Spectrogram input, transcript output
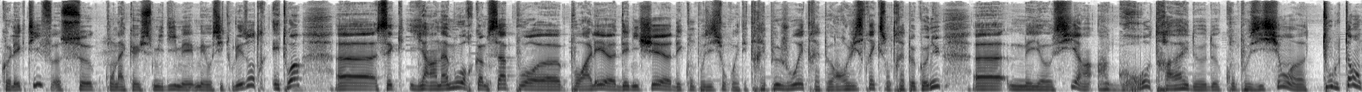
collectif, ceux qu'on accueille ce midi, mais, mais aussi tous les autres, et toi, c'est qu'il y a un amour comme ça pour, pour aller dénicher des compositions qui ont été très peu jouées, très peu enregistrées, qui sont très peu connues, mais il y a aussi un, un gros travail de, de composition tout le temps.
